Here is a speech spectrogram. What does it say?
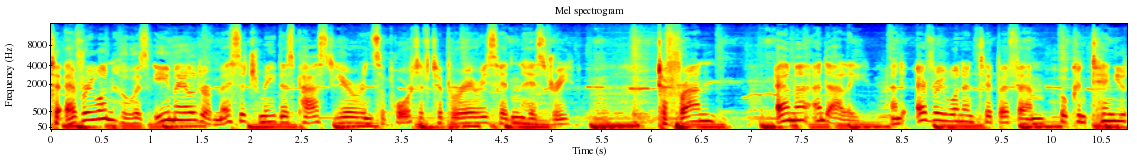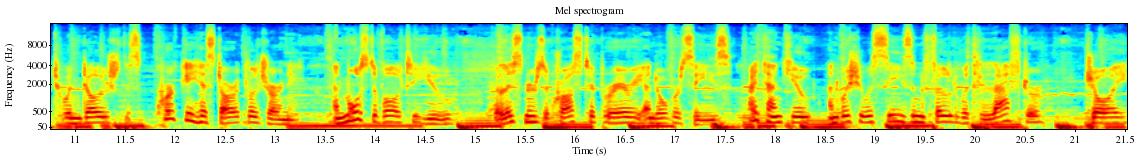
To everyone who has emailed or messaged me this past year in support of Tipperary's hidden history, to Fran, Emma, and Ali, and everyone in Tip FM who continue to indulge this quirky historical journey, and most of all to you, the listeners across Tipperary and overseas, I thank you and wish you a season filled with laughter, joy,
